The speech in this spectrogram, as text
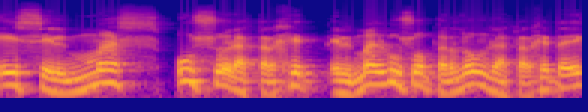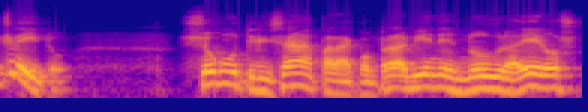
es el, más uso de las el mal uso perdón, de las tarjetas de crédito son utilizadas para comprar bienes no duraderos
